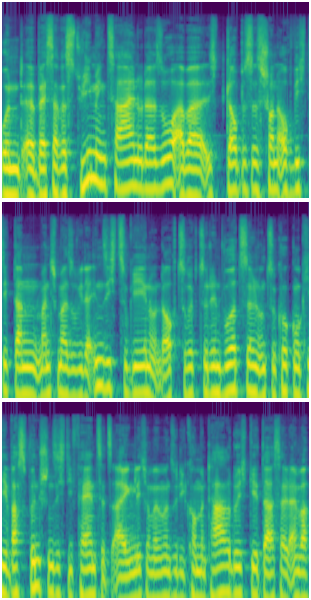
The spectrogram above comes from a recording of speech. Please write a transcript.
und äh, bessere Streaming-Zahlen oder so, aber ich glaube, es ist schon auch wichtig, dann manchmal so wieder in sich zu gehen und auch zurück zu den Wurzeln und zu gucken, okay, was wünschen sich die Fans jetzt eigentlich? Und wenn man so die Kommentare durchgeht, da ist halt einfach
